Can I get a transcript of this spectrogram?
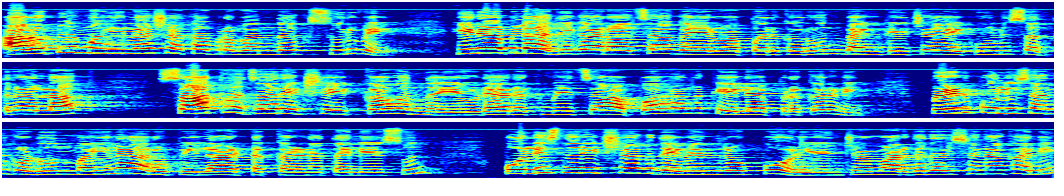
आरोपी महिला शाखा प्रबंधक सुर्वे हिने आपल्या अधिकाराचा गैरवापर करून बँकेच्या एकूण सतरा लाख सात हजार एकशे एक्कावन्न एवढ्या रकमेचा अपहार केल्याप्रकरणी पेण पोलिसांकडून महिला आरोपीला अटक करण्यात आली असून पोलीस निरीक्षक देवेंद्र पोळ यांच्या मार्गदर्शनाखाली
